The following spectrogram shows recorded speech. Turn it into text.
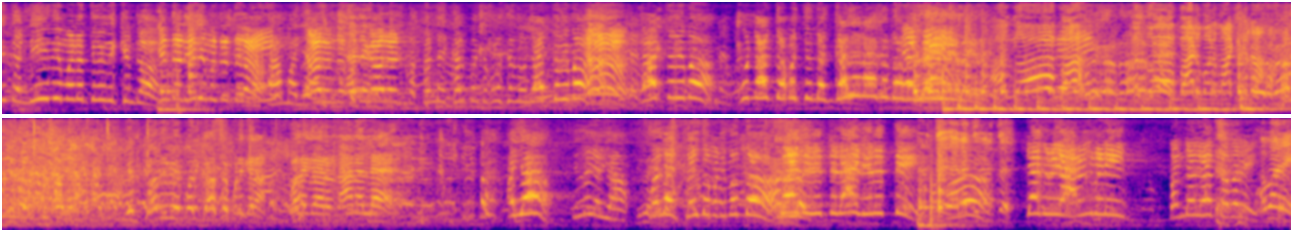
இந்த நீதிமன்றத்தில் இருக்கின்றான்? இந்த நீதிமன்றத்தில்? ஆமா. யார் இந்த சதிகாரன் இந்த பெண்ணை கற்பழித்து கொலை செய்தவன் யார் தெரியுமா? யார் தெரியுமா? உன் நாட்டு அமைச்சர் இந்த கருணாக தான். ஐயோ பா ஐயோ பாடு கொலை மாட்டேனா. என் பதவியை பறிக்க ஆசைப்படுகிறான். கொலைகாரன் நான் அல்ல ஐயா இல்லை ஐயா கொலை செய்தபடி வந்தா நிறுத்துடா, நிறுத்து. நிறுத்து. எங்களுடைய அரண்மனை வந்ததே தவறு. அவரே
